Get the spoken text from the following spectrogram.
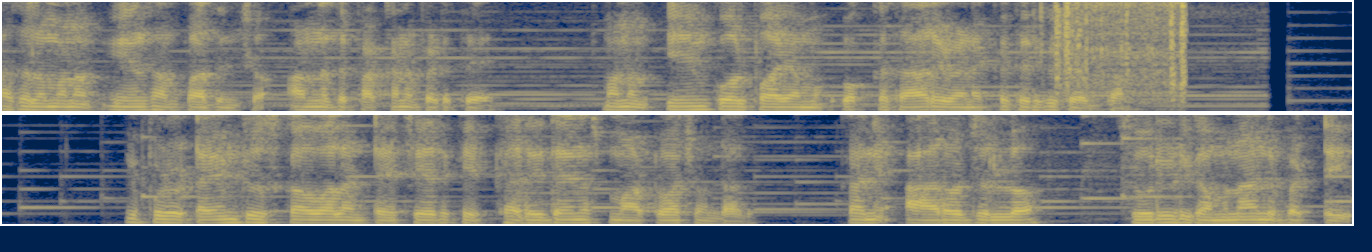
అసలు మనం ఏం సంపాదించాం అన్నది పక్కన పెడితే మనం ఏం కోల్పోయామో ఒక్కసారి వెనక్కి తిరిగి చూద్దాం. ఇప్పుడు టైం చూసుకోవాలంటే చేతికి ఖరీదైన స్మార్ట్ వాచ్ ఉండాలి. కానీ ఆ రోజుల్లో సూర్యుడి గమనాన్ని బట్టి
